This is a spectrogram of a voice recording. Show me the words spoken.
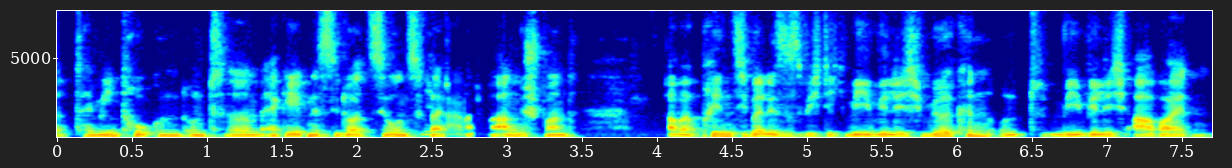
äh, Termindruck und, und ähm, Ergebnissituationen vielleicht ja. manchmal angespannt. Aber prinzipiell ist es wichtig, wie will ich wirken und wie will ich arbeiten.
